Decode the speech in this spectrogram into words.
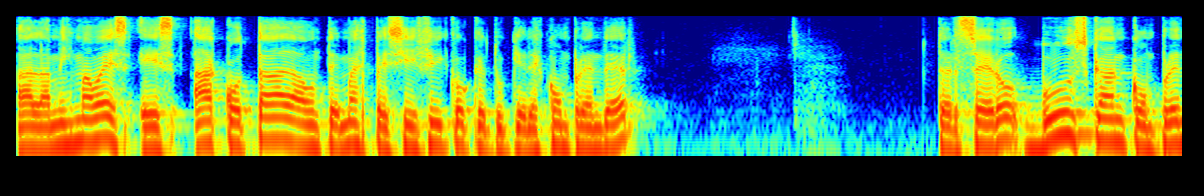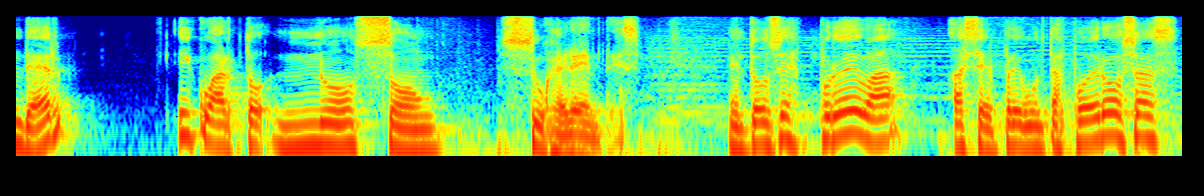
a la misma vez es acotada a un tema específico que tú quieres comprender. Tercero, buscan comprender. Y cuarto, no son sugerentes. Entonces, prueba hacer preguntas poderosas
